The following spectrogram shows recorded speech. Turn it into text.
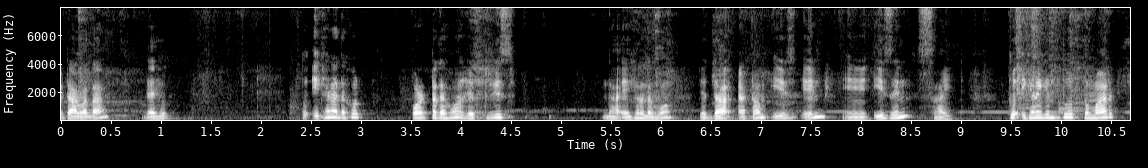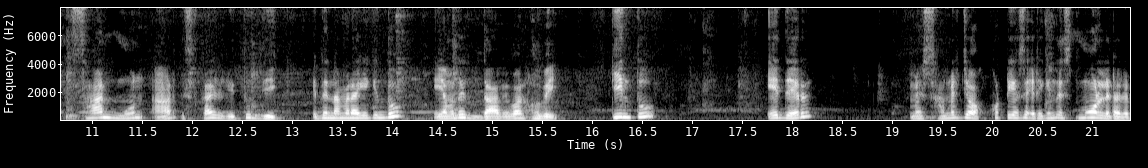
এটা আলাদা, যাই হোক। তো এখানে দেখো, পরেরটা দেখো, যে ট্রিস না, এখানে দেখো, যে the atom is in is in sight তো এখানে কিন্তু তোমার সান মুন আর্থ স্কাই ঋতু, দিক, এদের নামের আগে কিন্তু এই আমাদের দা ব্যবহার হবেই। কিন্তু এদের মানে সামনের যে অক্ষরটি আছে, এটা কিন্তু স্মল লেটারে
